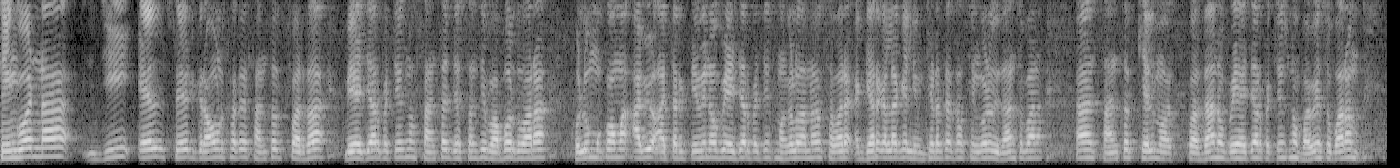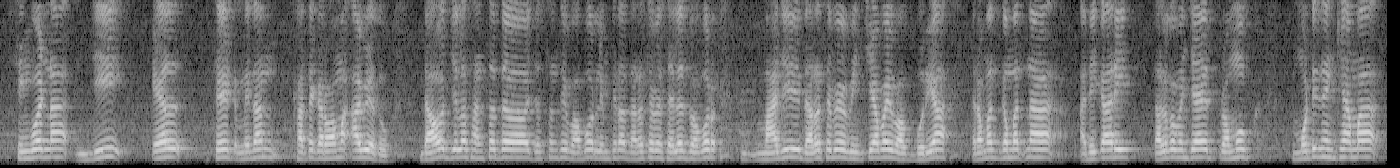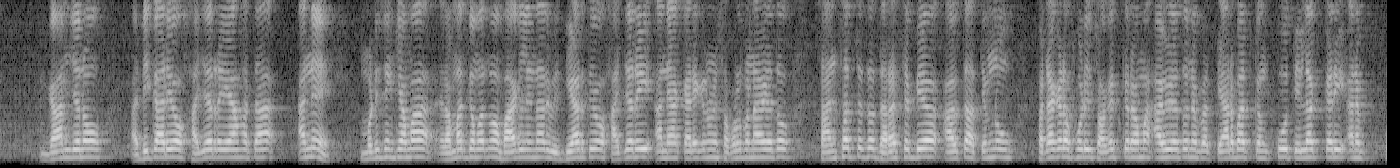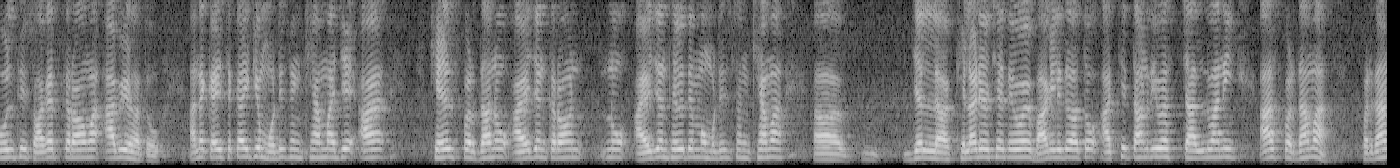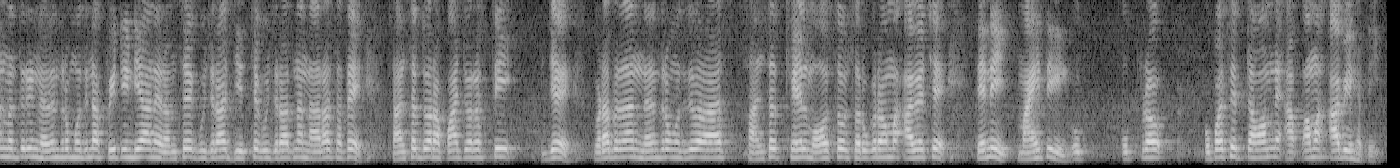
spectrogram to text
સિંગવડના G L set ground ખાતે સાંસદ સ્પર્ધા બે હજાર પચીસનો સાંસદ જસવંતસિંહ ભાભોર દ્વારા ખુલ્લું મૂકવામાં આવ્યું. આ તારીખ તેવી નવ બે હજાર પચીસ મંગળવારના સવારે અગિયાર કલાકે લીમખેડા તથા સિંગવડ વિધાનસભાના સાંસદ ખેલ સ્પર્ધાનો બે હજાર પચીસનો ભવ્ય શુભારંભ સિંગવડના જી એલ સેટ મેદાન ખાતે કરવામાં આવ્યું હતું. દાહોદ જિલ્લા સાંસદ જસવંતસિંહ ભાભોર લીમખેડા ધારાસભ્ય શૈલેષ ભાભોર માજી ધારાસભ્ય વિંચિયાભાઈ ભુરિયા રમતગમતના અધિકારી, તાલુકા પંચાયત પ્રમુખ, મોટી સંખ્યામાં ગામજનો અધિકારીઓ હાજર રહ્યા હતા અને મોટી સંખ્યામાં રમતગમતમાં ભાગ લેનાર વિદ્યાર્થીઓ હાજર રહી અને આ કાર્યક્રમને સફળ બનાવ્યો હતો. સાંસદ તથા ધારાસભ્ય આવતા તેમનું ફટાકડા ફોડી સ્વાગત કરવામાં આવ્યું હતું અને ત્યારબાદ કંકુ તિલક કરી અને ફૂલથી સ્વાગત કરવામાં આવ્યું હતું. અને કહી શકાય કે મોટી સંખ્યામાં જે આ ખેલ સ્પર્ધાનું આયોજન કરવાનું આયોજન થયું તેમાં મોટી સંખ્યામાં જે ખેલાડીઓ છે તેઓએ ભાગ લીધો હતો. આજથી ત્રણ દિવસ ચાલવાની આ સ્પર્ધામાં પ્રધાનમંત્રી નરેન્દ્ર મોદીના ફિટ ઇન્ડિયા અને રમશે ગુજરાત, જીતશે ગુજરાતના નારા સાથે સાંસદ દ્વારા પાંચ વર્ષથી જે વડાપ્રધાન નરેન્દ્ર મોદી દ્વારા આ સાંસદ ખેલ મહોત્સવ શરૂ કરવામાં આવ્યો છે તેની માહિતી ઉપસ્થિત તમામને આપવામાં આવી હતી.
